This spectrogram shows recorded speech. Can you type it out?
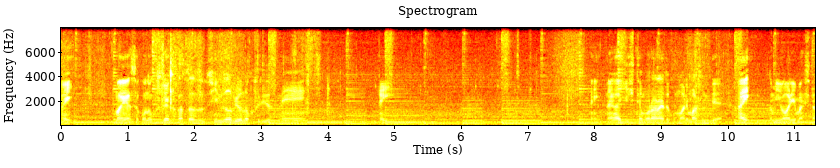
はい。毎朝この薬がかかったの心臓病の薬ですね。はい、はい、長生きしてもらわないと困りますんではい。飲み終わりました。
